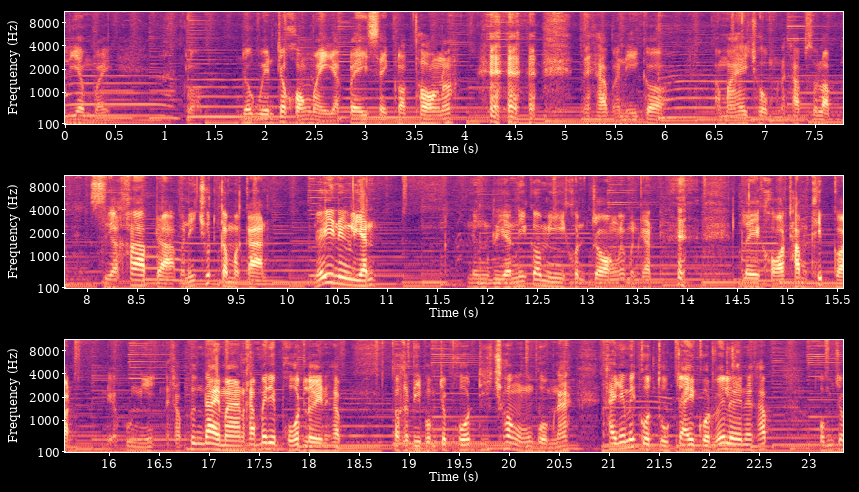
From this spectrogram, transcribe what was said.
เลี่ยมไว้กรอบยกเว้นเจ้าของใหม่อยากไปใส่กรอบทองเนาะนะครับ อันนี้ก็เอามาให้ชมนะครับสำหรับเสือคาบดาบอันนี้ชุดกรรมการเฮ้ยหนึ่งเหรียญหนึ่งเหรียญนี่ก็มีคนจองแล้วเหมือนกัน เลยขอทำคลิปก่อน พรุ่งนี้นะครับเพิ่งได้มานะครับไม่ได้โพสต์เลยนะครับ ปกติผมจะโพสต์ที่ช่องของผมนะ ใครยังไม่กดถูกใจกดไว้เลยนะครับ ผมจะ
